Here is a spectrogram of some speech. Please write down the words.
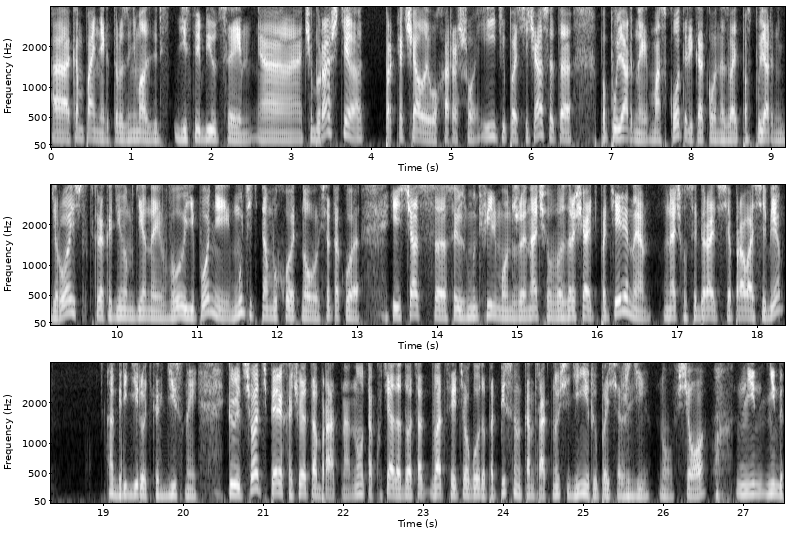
э, компания, которая занималась дистрибьюцией э, чебурашки, прокачала его хорошо. И типа сейчас это популярный маскот, или как его назвать, популярный герой с крокодилом Геной в Японии. Мультики там выходят новые, все такое. И сейчас э, Союз мультфильм, он же начал возвращать потерянное, начал собирать все права себе, агрегировать как Дисней. Говорит, все, теперь я хочу это обратно. Ну, так у тебя до 20, 23 года подписан контракт, ну, сиди, не рыпайся, жди. Ну, все. не, не,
